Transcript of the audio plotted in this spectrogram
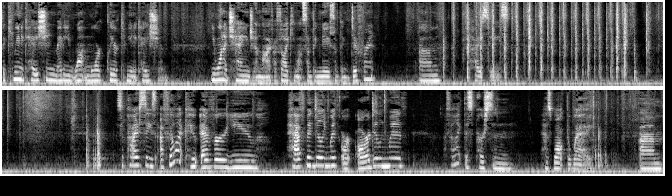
the communication, maybe you want more clear communication. You want a change in life. I feel like you want something new, something different. Um, Pisces. So Pisces, I feel like whoever you have been dealing with or are dealing with, I feel like this person has walked away. Um,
